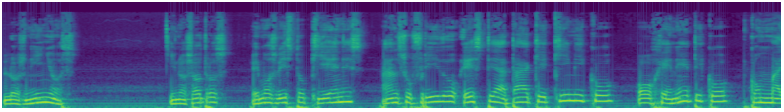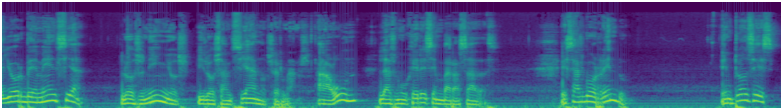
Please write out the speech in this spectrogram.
los niños. Y nosotros hemos visto quienes han sufrido este ataque químico o genético con mayor vehemencia. Los niños y los ancianos, hermanos. Aún las mujeres embarazadas. Es algo horrendo. Entonces,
